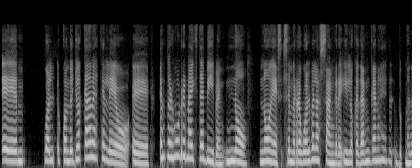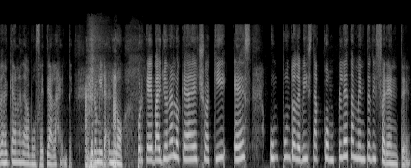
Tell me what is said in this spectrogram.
em, cuando yo cada vez que leo, eh, "Eh, pero es un remake de Viven, no, no es, se me revuelve la sangre y lo que dan ganas es, me dan ganas de abofetear a la gente. Pero mira, no, porque Bayona lo que ha hecho aquí es un punto de vista completamente diferente,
